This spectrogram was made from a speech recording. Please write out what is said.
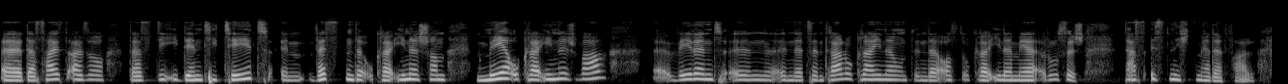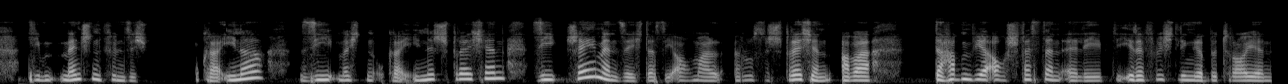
äh, das heißt also, dass die Identität im Westen der Ukraine schon mehr ukrainisch war äh, während in, in der Zentralukraine und in der Ostukraine mehr Russisch. Das ist nicht mehr der Fall. Die Menschen fühlen sich Ukrainer, sie möchten Ukrainisch sprechen, sie schämen sich, dass sie auch mal Russisch sprechen, aber da haben wir auch Schwestern erlebt, die ihre Flüchtlinge betreuen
